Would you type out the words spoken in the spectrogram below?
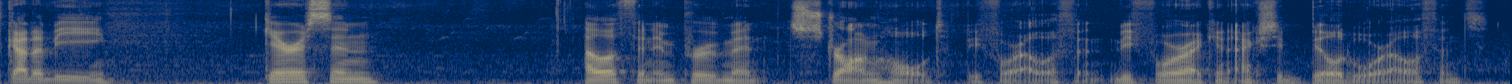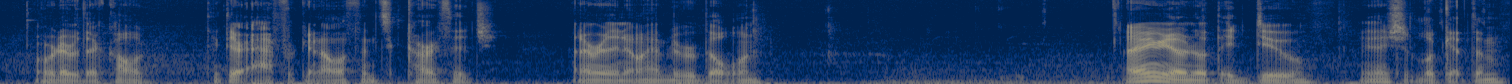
It's got to be garrison, elephant improvement, stronghold before elephant before I can actually build war elephants or whatever they're called. I think they're African elephants in Carthage. I don't really know. I've never built one. I don't even know what they do. Maybe I should look at them.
